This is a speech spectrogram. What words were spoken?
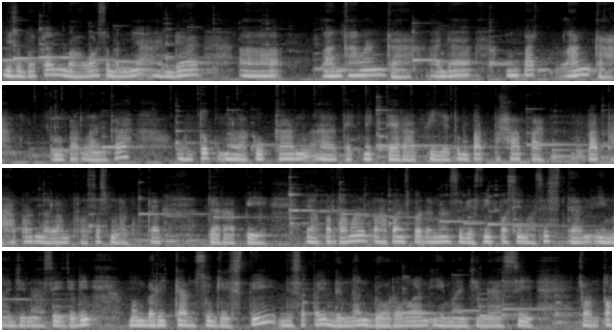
disebutkan bahwa sebenarnya ada eh, langkah-langkah, ada empat langkah, empat langkah untuk melakukan uh, teknik terapi yaitu empat tahapan, empat tahapan dalam proses melakukan terapi. Yang pertama tahapan disebut dengan sugesti posimosis dan imajinasi. Jadi memberikan sugesti disertai dengan dorongan imajinasi. Contoh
